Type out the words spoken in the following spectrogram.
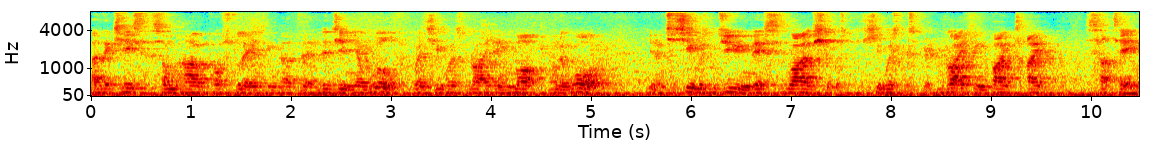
I think she's somehow postulating that uh, Virginia Woolf, when she was writing Mark on the Wall, you know, she, she was doing this while she was she was writing by typesetting,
